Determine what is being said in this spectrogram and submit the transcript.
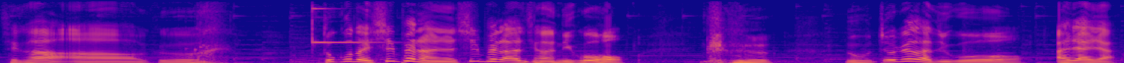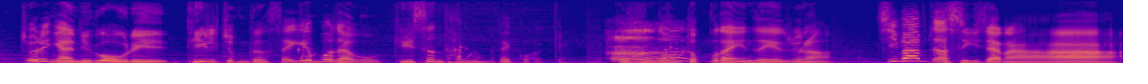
제가, 아, 그. 독고다이 실패는 아니야. 실패는 아직 아니고 그 너무 쫄여가지고. 아니 아니야. 쫄인 게 아니고 우리 딜 좀 더 세게 보자고. 길선 한 명만 데리고 갈게. 이 정도면 독고다이 인정해주나? 찌밥 자식이잖아.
